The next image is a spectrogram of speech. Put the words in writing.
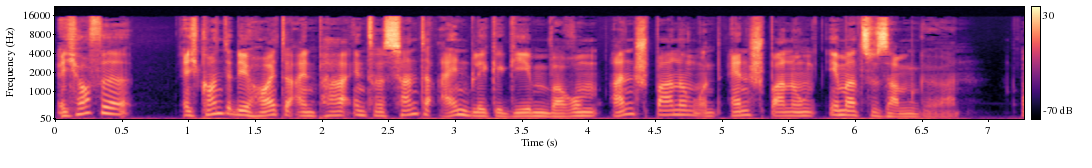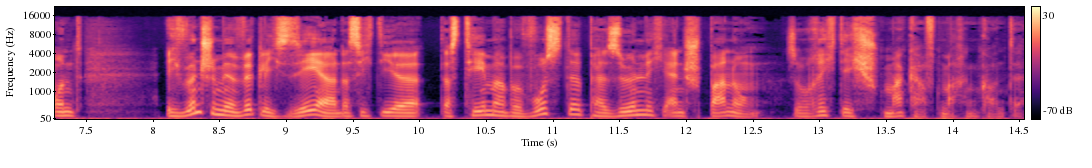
Ich hoffe, ich konnte dir heute ein paar interessante Einblicke geben, warum Anspannung und Entspannung immer zusammengehören. Und ich wünsche mir wirklich sehr, dass ich dir das Thema bewusste persönliche Entspannung so richtig schmackhaft machen konnte.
